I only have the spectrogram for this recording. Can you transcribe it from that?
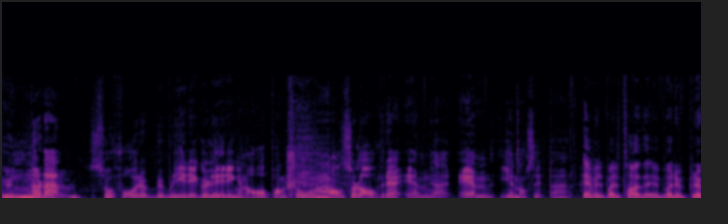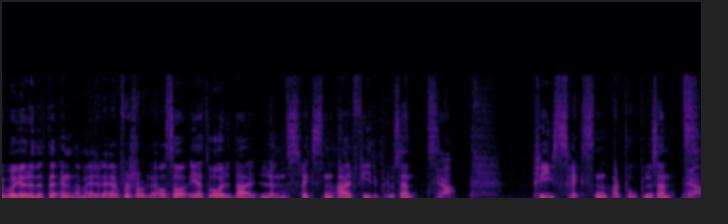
under den, så får, blir reguleringen av pensjonen altså lavere enn en gjennomsnittet. Jeg vil bare, ta, bare prøve å gjøre dette enda mer eh, forståelig. Altså I et år der lønnsveksten er 4 Ja, prisveksten er 2 ja,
